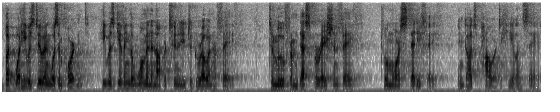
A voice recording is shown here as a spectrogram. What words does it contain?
But what he was doing was important. He was giving the woman an opportunity to grow in her faith, to move from desperation faith to a more steady faith in God's power to heal and save.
